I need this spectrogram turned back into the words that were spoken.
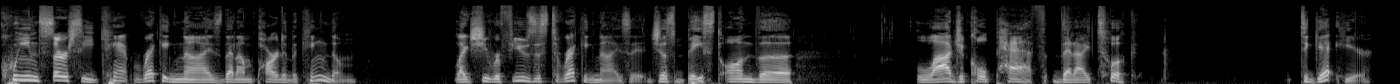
Queen Cersei can't recognize that I'm part of the kingdom. Like she refuses to recognize it just based on the logical path that I took to get here.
